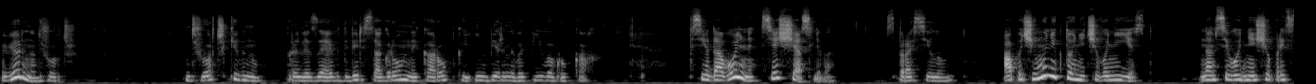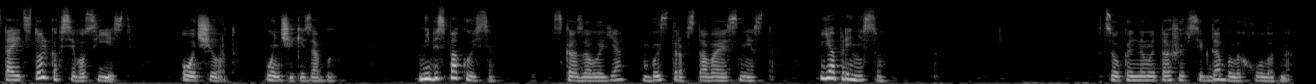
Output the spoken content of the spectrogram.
Верно, Джордж? Джордж кивнул, пролезая в дверь с огромной коробкой имбирного пива в руках. Все довольны, все счастливы, спросил он. А почему никто ничего не ест? Нам сегодня еще предстоит столько всего съесть. О, черт, пончики забыл. Не беспокойся, сказала я, быстро вставая с места. Я принесу. В цокольном этаже всегда было холодно,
